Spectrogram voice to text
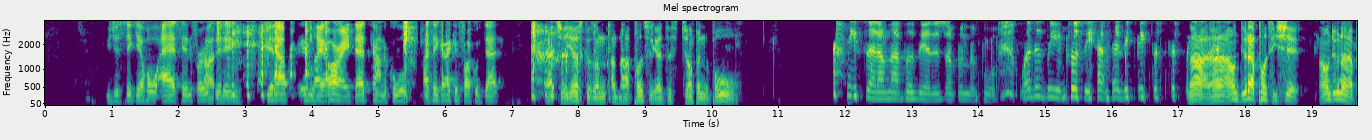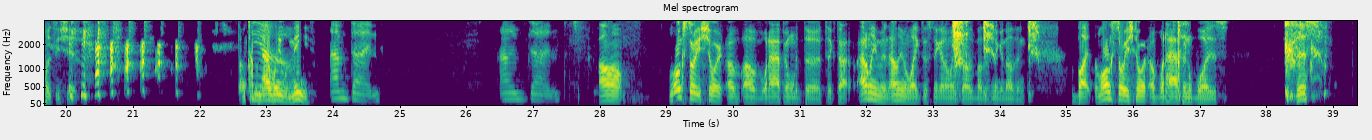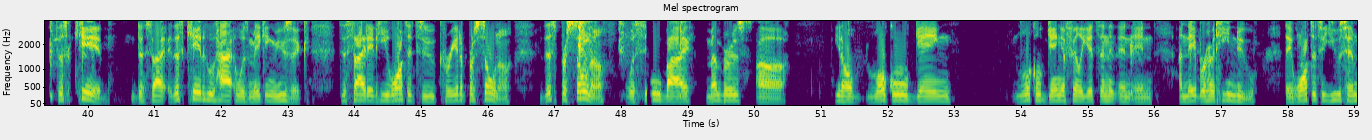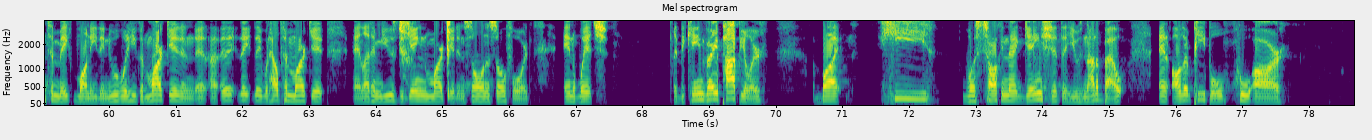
You just stick your whole ass in first, I- and then get out and like, all right, that's kind of cool. I think I can fuck with that. Actually, yes, because I'm I'm not pussy. I just jump in the pool. he said, "I'm not pussy. I just jump in the pool." What does being pussy have anything to do? Nah, nah, I don't do that pussy shit. I don't do none of that pussy shit. Don't come that way with me. I'm done. I'm done. Um, long story short of, of what happened with the TikTok, I don't even I don't even like this nigga. I don't even talk about this nigga nothing. But the long story short of what happened was this this kid decide this kid who had who was making music decided he wanted to create a persona. This persona was seen by members, uh, you know, local gang, local gang affiliates in in, in a neighborhood he knew. They wanted to use him to make money. They knew what he could market, and uh, they they would help him market and let him use the gang to market, and so on and so forth. In which it became very popular, but he was talking that gang shit that he was not about, and other people who are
